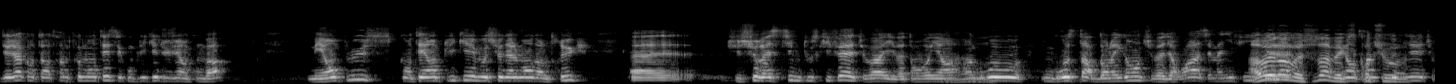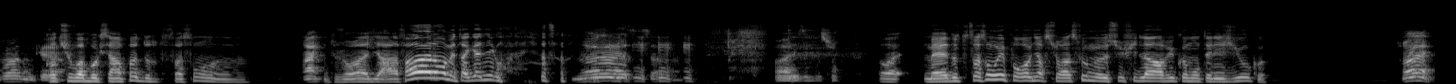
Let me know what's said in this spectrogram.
déjà, quand tu es en train de commenter, c'est compliqué de juger un combat. Mais en plus, quand tu es impliqué émotionnellement dans le truc, euh, tu surestimes tout ce qu'il fait. Tu vois, il va t'envoyer un, Ah. un gros, une grosse tarte dans les gants. Tu vas dire, ouais, c'est magnifique. Ah ouais, euh, non, mais c'est ça, en Quand tu, dominer, tu vois. Donc, euh, quand tu vois boxer un pote, de toute façon, euh, Ouais. t'es toujours là à dire à la fin, ah non, mais t'as gagné, gros. ouais, c'est ça. Ouais, les émotions. Ouais. Mais de toute façon, oui, pour revenir sur Asloum, euh, suffit de l'avoir vu commenter les JO, quoi. Ouais.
